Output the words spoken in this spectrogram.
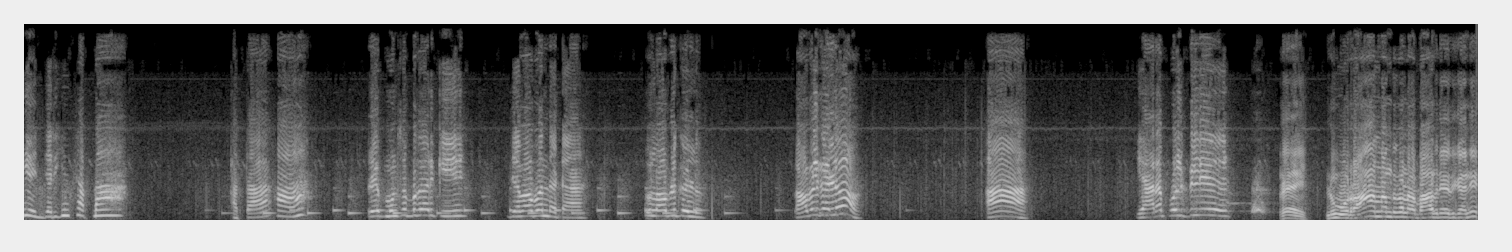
ఏం జరిగింది చెప్పమా అత్త ఆ? రేపు మున్సబ్బ గారికి జవాబు ఉందట. నువ్వు లోపలికి వెళ్ళు లోపలికి వెళ్ళు ఆ. యారా పొలిపిల్లి. రే నువ్వు రా అన్నందుకు నా బాధ లేదు కానీ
